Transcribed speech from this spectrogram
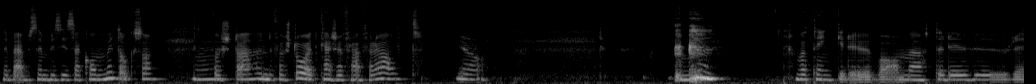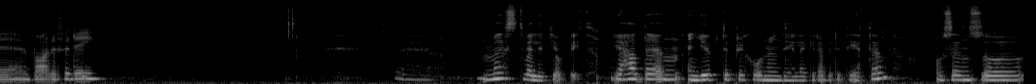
när bebisen precis har kommit också. mm, Första, under första året kanske framför allt. ja. Vad tänker du? Vad möter du? Hur eh, var det för dig? Eh, mest väldigt jobbigt. Jag hade en, en djup depression under hela graviditeten. Och sen så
